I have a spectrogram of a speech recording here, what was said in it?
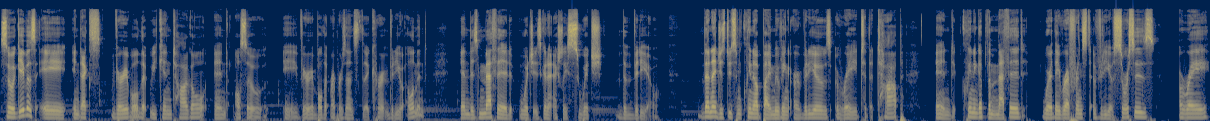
So it gave us a index variable that we can toggle and also a variable that represents the current video element and this method which is going to actually switch the video. Then I just do some cleanup by moving our videos array to the top and cleaning up the method where they referenced a video sources array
